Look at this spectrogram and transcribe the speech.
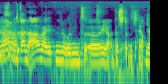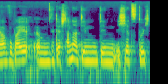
ja. dran arbeiten und äh, ja, das stimmt. Ja, ja wobei ähm, der Standard, den, den ich jetzt durch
